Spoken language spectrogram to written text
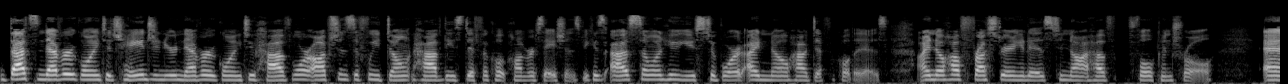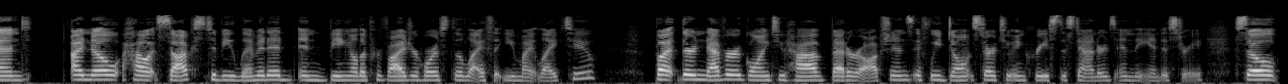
that's never going to change and you're never going to have more options if we don't have these difficult conversations because as someone who used to board I know how difficult it is. I know how frustrating it is to not have full control. And I know how it sucks to be limited in being able to provide your horse the life that you might like to but they're never going to have better options if we don't start to increase the standards in the industry. So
